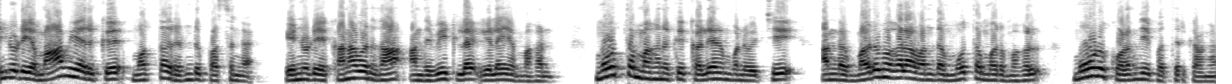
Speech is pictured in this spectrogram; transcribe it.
என்னுடைய மாமியாருக்கு மொத்தம் ரெண்டு பசங்க. என்னுடைய கணவர் தான் அந்த வீட்டில் இளைய மகன். மூத்த மகனுக்கு கல்யாணம் பண்ணி வச்சு அந்த மருமகளா வந்த மூத்த மருமகள் மூணு குழந்தைய பத்திருக்காங்க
